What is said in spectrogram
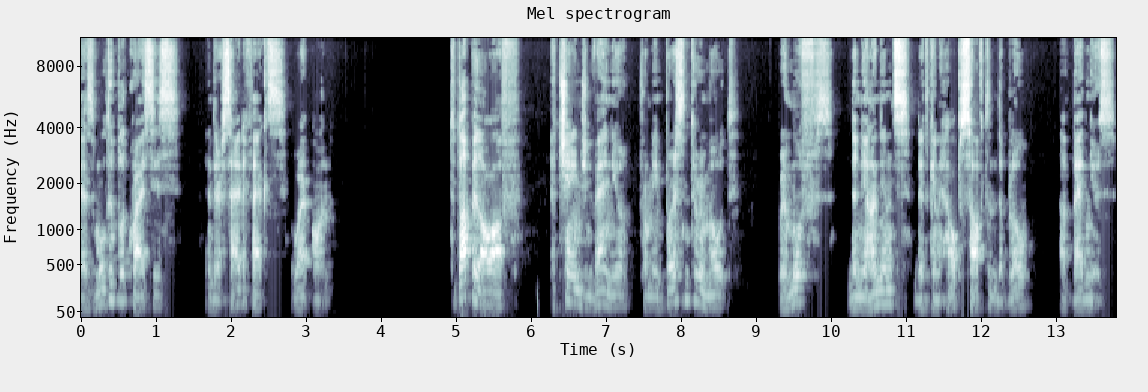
as multiple crises and their side effects wear on. To top it all off, a change in venue from in person to remote removes the onions that can help soften the blow of bad news.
